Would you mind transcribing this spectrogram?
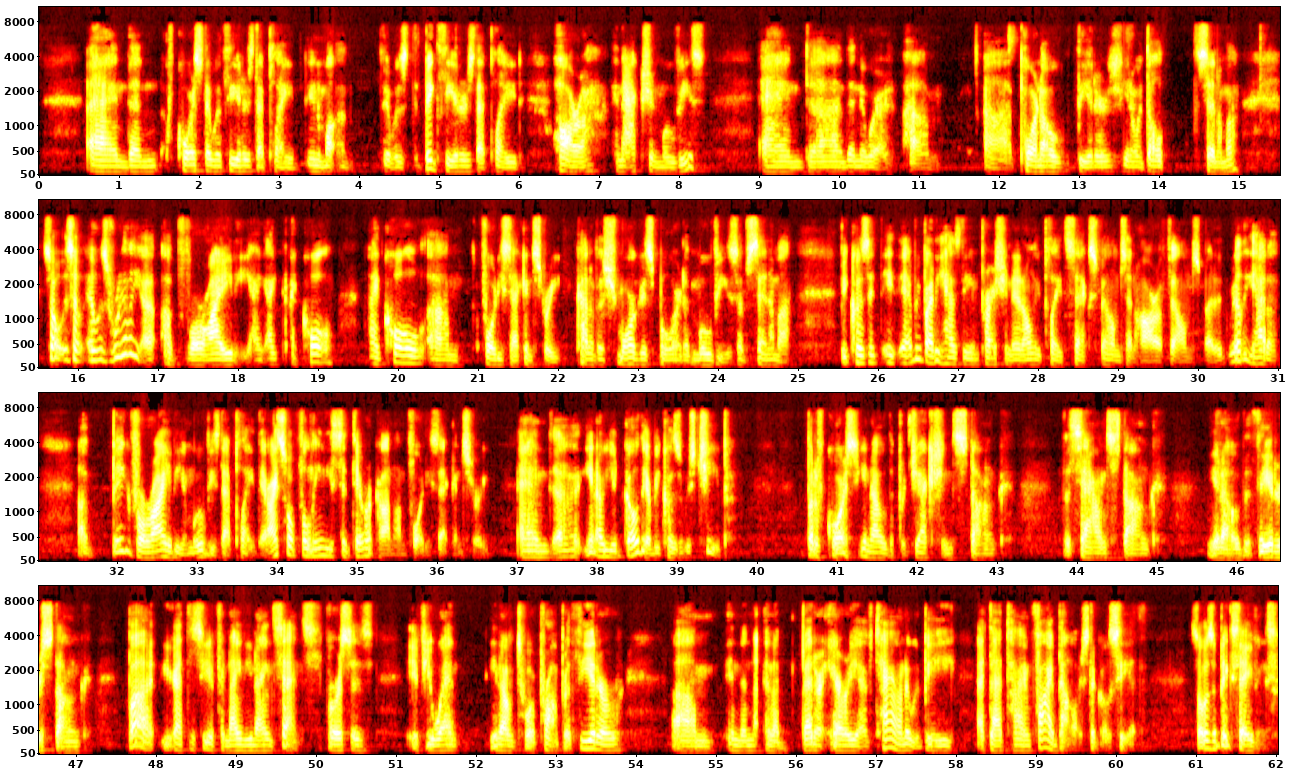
And then, of course, there were theaters that played, you know, there was the big theaters that played horror and action movies. And uh, then there were um, uh, porno theaters, you know, adult cinema. So, so it was really a, a variety. I, I, I, call I call um, 42nd Street kind of a smorgasbord of movies of cinema because it, it, everybody has the impression it only played sex films and horror films, but it really had a, a big variety of movies that played there. I saw Fellini's Satyricon on 42nd Street. And, uh, you know, you'd go there because it was cheap. But of course, you know, the projection stunk, the sound stunk, you know, the theater stunk. But you got to see it for 99 cents versus if you went, you know, to a proper theater um, in, the, in a better area of town, it would be at that time $5 to go see it. So it was a big savings.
